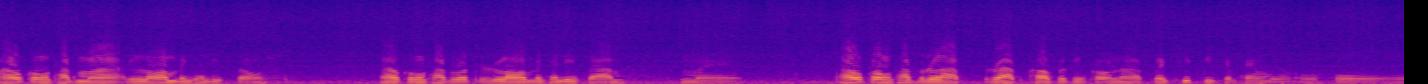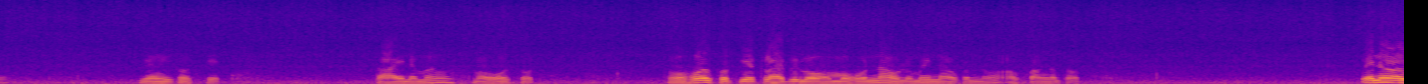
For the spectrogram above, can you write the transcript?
เอากองทัพม้าล้อมเป็นชั้นที่สอง เอากองทัพรถล้อมเป็นชั้นที่สามแหมเอากองทัพราบราบเข้าไปเป็นกองหน้าไปชิดติดกำแพงเมือง โอ้โห อย่างนี้ก็เสร็จ ตายแล้วมั้งมโหสถ โมโหสถจะกลายเป็นโมโหมโหเน่าหรือไม่เน่ากันเนาะเอาฟังกันต่อเป็นเอา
